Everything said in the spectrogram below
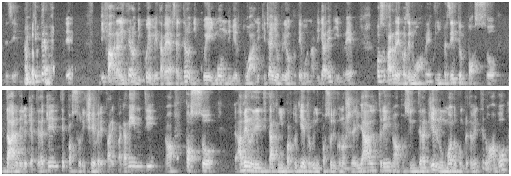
ad esempio, che permette di fare all'interno di quei metaversi, all'interno di quei mondi virtuali che già io prima potevo navigare e vivere, posso fare delle cose nuove. Quindi, per esempio, posso dare degli oggetti alla gente, posso ricevere e fare i pagamenti, no? posso avere un'identità che mi porto dietro, quindi posso riconoscere gli altri, no? posso interagire in un modo completamente nuovo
